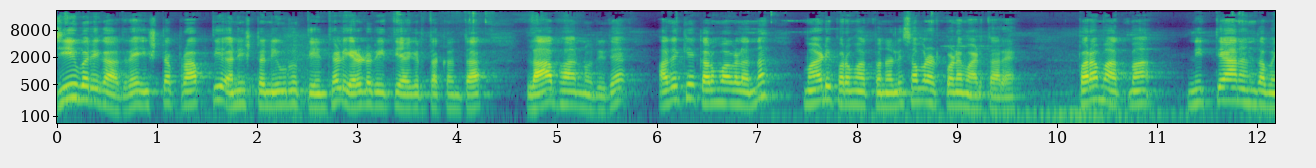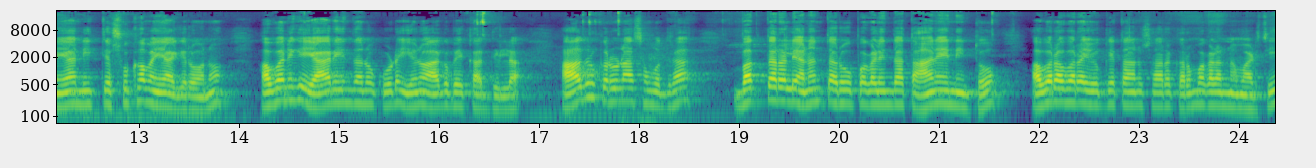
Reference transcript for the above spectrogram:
ಜೀವರಿಗಾದರೆ ಇಷ್ಟಪ್ರಾಪ್ತಿ, ಅನಿಷ್ಟ, ನಿವೃತ್ತಿ ಅಂಥೇಳಿ ಎರಡು ರೀತಿಯಾಗಿರ್ತಕ್ಕಂಥ ಲಾಭ ಅನ್ನೋದಿದೆ. ಅದಕ್ಕೆ ಕರ್ಮಗಳನ್ನು ಮಾಡಿ ಪರಮಾತ್ಮನಲ್ಲಿ ಸಮರ್ಪಣೆ ಮಾಡ್ತಾರೆ. ಪರಮಾತ್ಮ ನಿತ್ಯಾನಂದಮಯ, ನಿತ್ಯ ಸುಖಮಯ ಆಗಿರೋನು. ಅವನಿಗೆ ಯಾರಿಂದನೂ ಕೂಡ ಏನೂ ಆಗಬೇಕಾದ್ದಿಲ್ಲ. ಆದರೂ ಕರುಣಾ ಸಮುದ್ರ ಭಕ್ತರಲ್ಲಿ ಅನಂತ ರೂಪಗಳಿಂದ ತಾನೇ ನಿಂತು ಅವರವರ ಯೋಗ್ಯತಾನುಸಾರ ಕರ್ಮಗಳನ್ನು ಮಾಡಿಸಿ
